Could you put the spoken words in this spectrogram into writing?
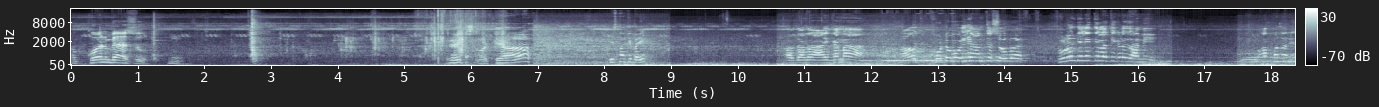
कोण बी असू. ए छोट्या. तीच ना ती बाई. अहो दादा ऐका ना. अहो खोटं बोलली आमच्यासोबत. सोडून दिली तिला तिकडेच आम्ही. आपण अरे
